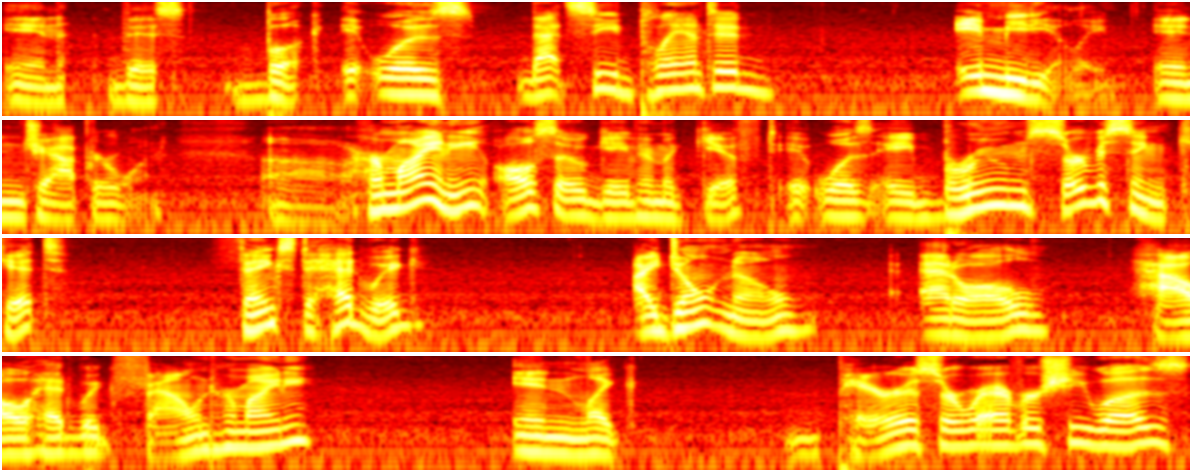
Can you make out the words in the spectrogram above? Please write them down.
in this book. It was that seed planted immediately in chapter one. Uh, Hermione also gave him a gift. It was a broom servicing kit, thanks to Hedwig. I don't know at all how Hedwig found Hermione in like Paris or wherever she was.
